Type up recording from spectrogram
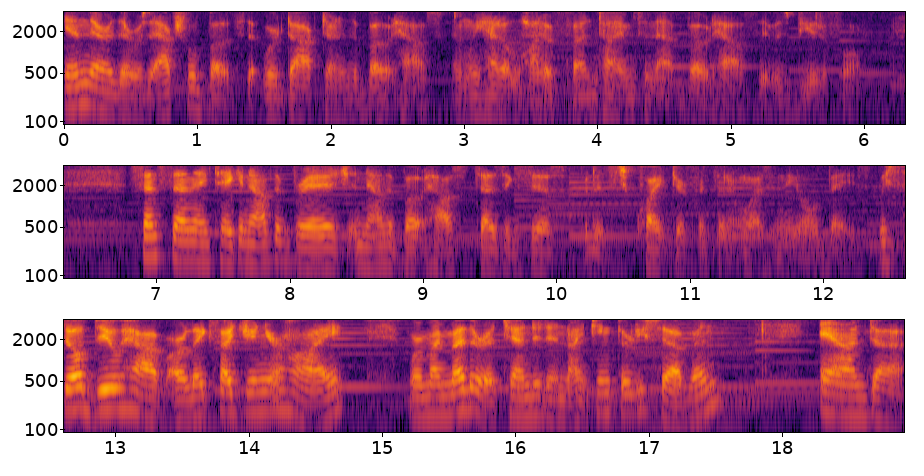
In there, there was actual boats that were docked under the boathouse, and we had a lot of fun times in that boathouse. It was beautiful. Since then, they've taken out the bridge, and now the boathouse does exist, but it's quite different than it was in the old days. We still do have our Lakeside Junior High, where my mother attended in 1937, and uh,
